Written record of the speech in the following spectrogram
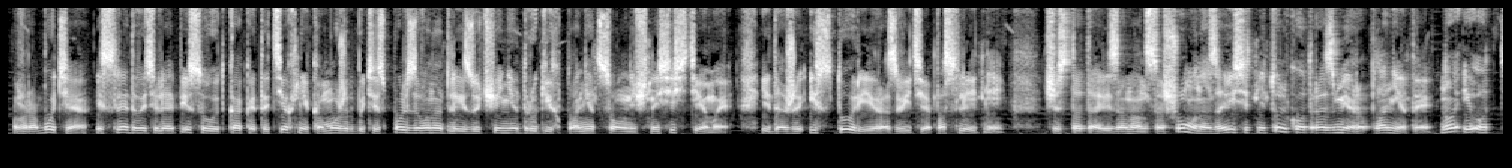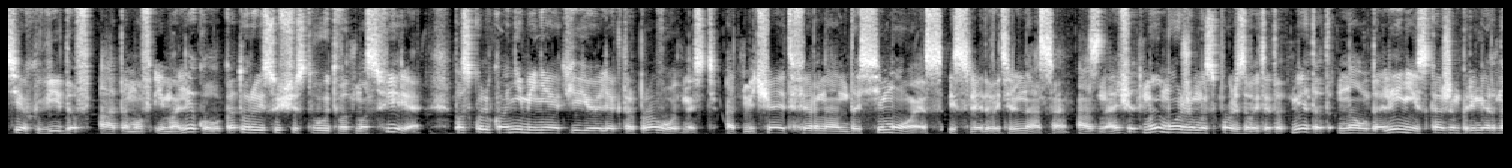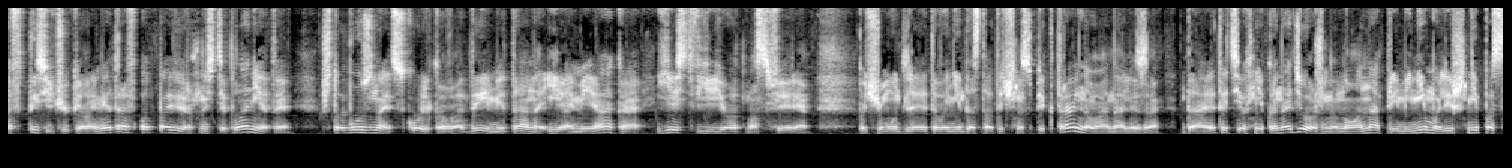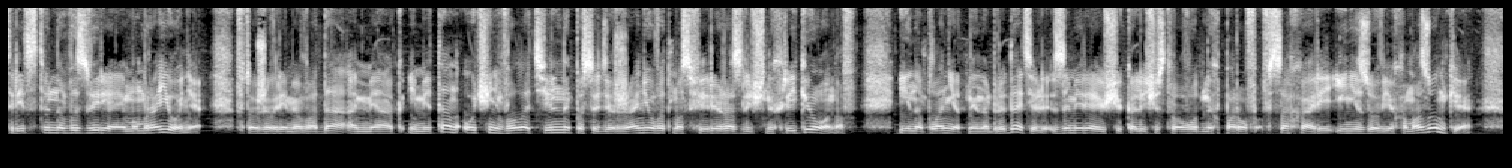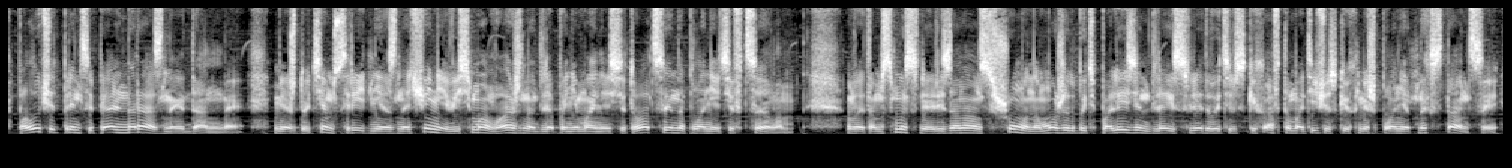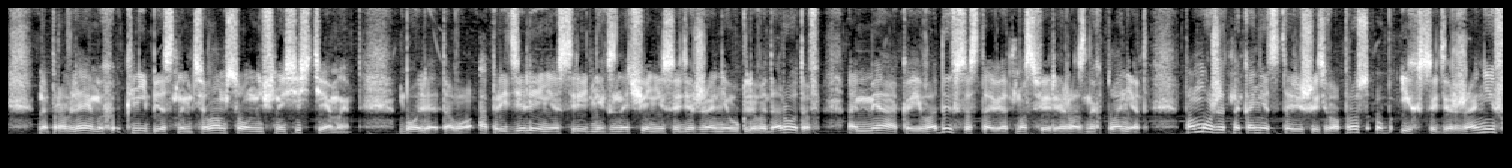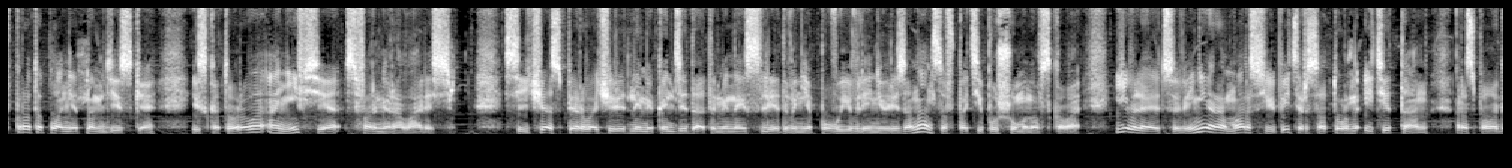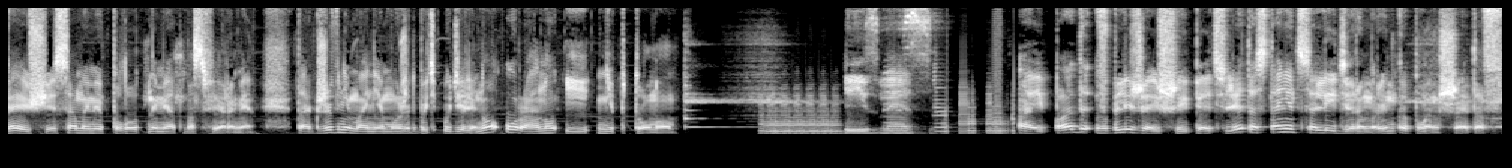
В работе исследователи описывают, как эта техника может быть использована для изучения других планет Солнечной системы и даже истории развития последней. Частота резонанса Шумана зависит не только от размера планеты, но и от тех видов атомов и молекул, которые существуют в атмосфере, поскольку они меняют ее электропроводность, отмечает Фернандо Симоэс, исследователь НАСА. А значит, мы можем использовать этот метод на удалении, скажем, примерно в тысячу километров от поверхности планеты, чтобы узнать, сколько воды, метана и аммиака есть в ее атмосфере. Почему для этого недостаточно спектрального анализа? Да, эта техника надежна, но она применима лишь непосредственно в изверяемом районе. В то же время вода, аммиак и метан очень волатильны по содержанию в атмосфере различных регионов. И на планете инопланетный наблюдатель, замеряющий количество водных паров в Сахаре и низовьях Амазонки, получит принципиально разные данные. Между тем, среднее значение весьма важно для понимания ситуации на планете в целом. В этом смысле резонанс Шумана может быть полезен для исследовательских автоматических межпланетных станций, направляемых к небесным телам Солнечной системы. Более того, определение средних значений содержания углеводородов, аммиака и воды в составе основе атмосфере разных планет поможет наконец-то решить вопрос об их содержании в протопланетном диске, из которого они все сформировались. Сейчас первоочередными кандидатами на исследование по выявлению резонансов по типу Шумановского являются Венера, Марс, Юпитер, Сатурн и Титан, располагающие самыми плотными атмосферами. Также внимание может быть уделено Урану и Нептуну. Бизнес. iPad в ближайшие пять лет останется лидером рынка планшетов.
